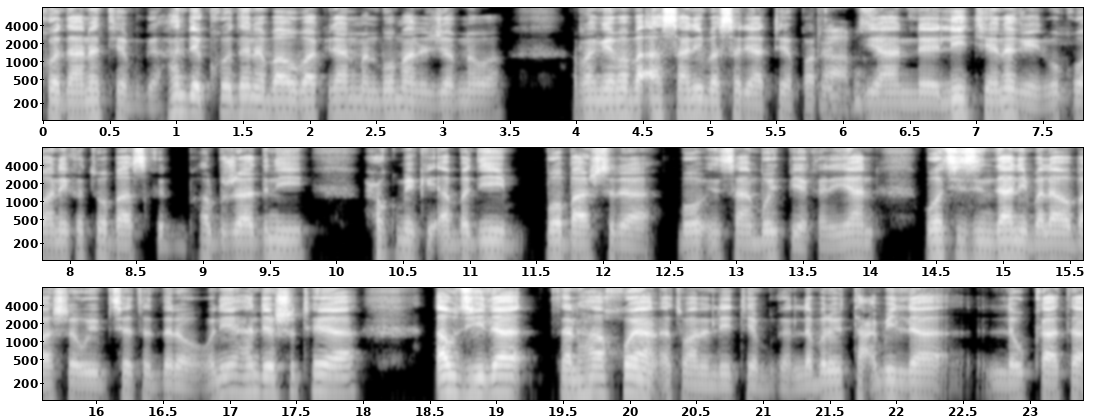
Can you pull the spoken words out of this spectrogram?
کۆدانە تێبگە هەندێک کۆدەنە باو باپیران من بۆمانە ژێرنەوە ڕەنگە ئێمە بە ئاسانی بەسەریان تێپەڕێ آه، بالضبط. یان لی تێنەگەین وەکوانەی کە تۆ باس کرد هەڵبژاردننی حکمێکی ئەبدی بۆ باشترە بۆ ئینسان بۆی پێکەنی یان بۆچی زیندانی بەلاوە باشەوەی بچێتە دەرەوە وەنی هەندێک شت هەیە ئەو جیلە تەنها خۆیان ئەتوانن لی تێ بگەن لە بەروی تعبیل لە لەو کاتە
